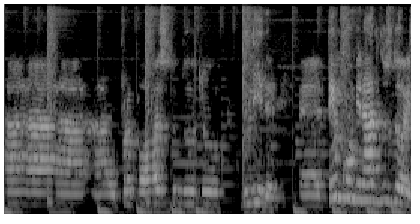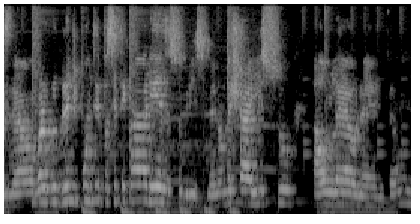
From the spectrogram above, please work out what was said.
a, a, a, o propósito do, do, do líder. É, tem um combinado dos dois, né? Agora o grande ponto é você ter clareza sobre isso, né? Não deixar isso ao léu, né? Então.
